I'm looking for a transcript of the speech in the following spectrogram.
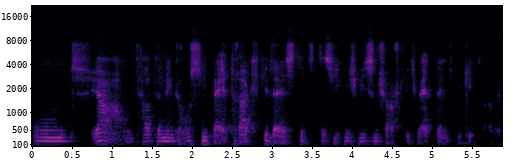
und ja, und hat einen großen Beitrag geleistet, dass ich mich wissenschaftlich weiterentwickelt habe.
